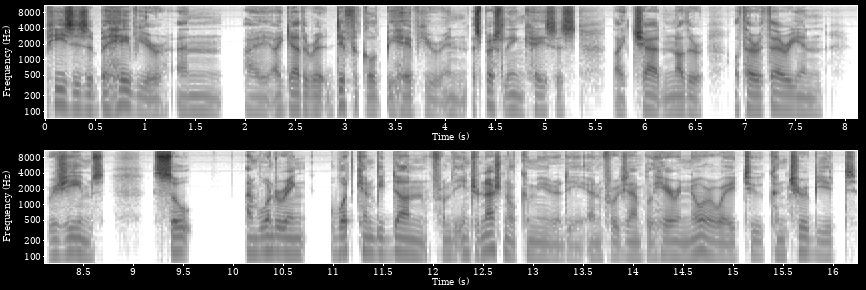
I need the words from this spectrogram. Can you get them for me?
peace is a behavior, and I, I gather a difficult behavior, in especially in cases like Chad and other authoritarian regimes. So I'm wondering what can be done from the international community and, for example, here in Norway to contribute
